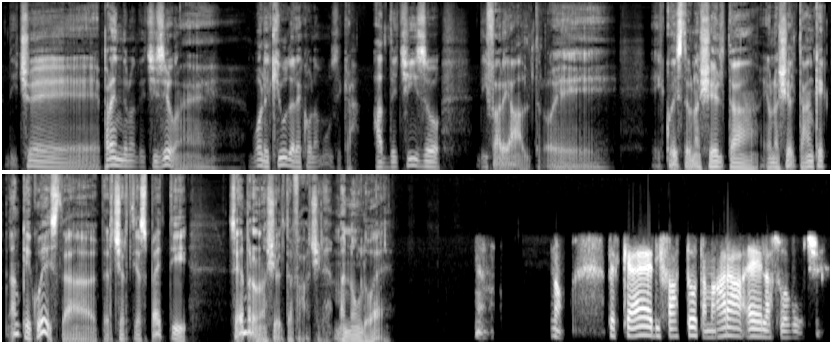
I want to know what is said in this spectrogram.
dice, prende una decisione, vuole chiudere con la musica, ha deciso di fare altro. E, e questa è una scelta, è una scelta anche, anche questa per certi aspetti Sembra una scelta facile, ma non lo è. No, perché di fatto Tamara è la sua voce.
